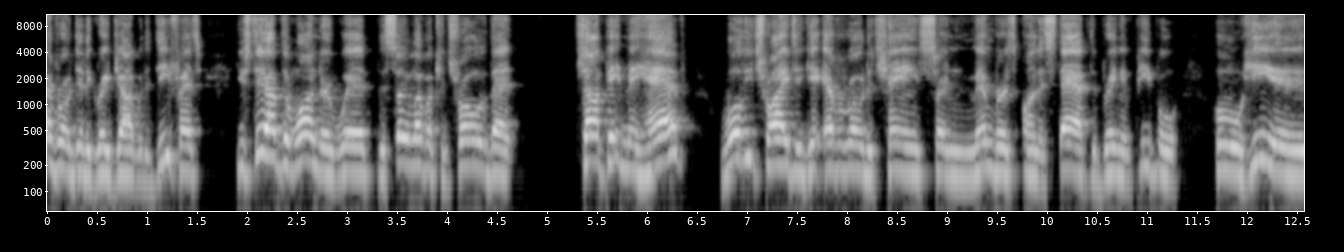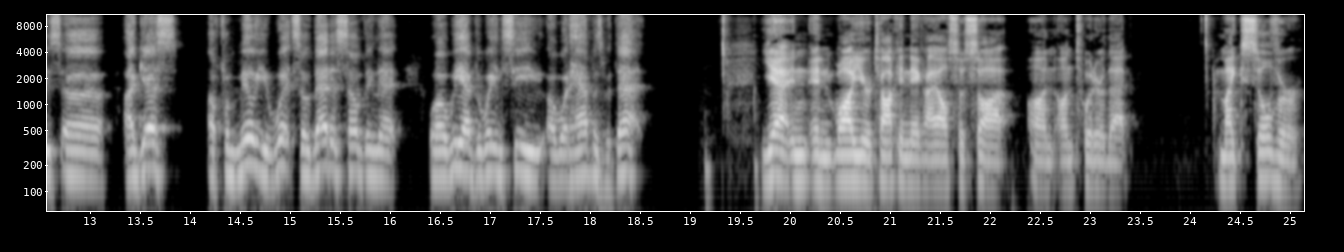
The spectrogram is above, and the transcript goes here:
Evero did a great job with the defense, you still have to wonder with the certain level of control that Sean Payton may have, will he try to get Evero to change certain members on the staff to bring in people who he is, uh, I guess, uh, familiar with. So that is something that well we have to wait and see uh, what happens with that. Yeah, and and while you're talking, Nick, I also saw on on Twitter that Mike Silver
